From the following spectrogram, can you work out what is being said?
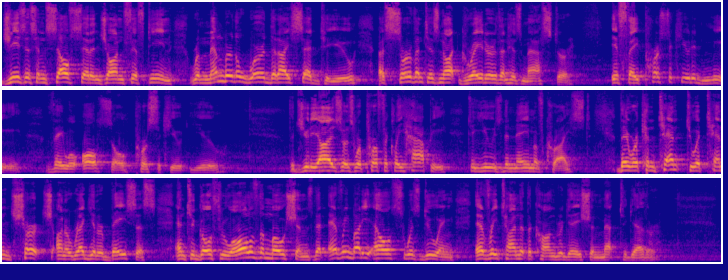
Jesus himself said in John 15, Remember the word that I said to you, a servant is not greater than his master. If they persecuted me, they will also persecute you. The Judaizers were perfectly happy to use the name of Christ. They were content to attend church on a regular basis and to go through all of the motions that everybody else was doing every time that the congregation met together.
